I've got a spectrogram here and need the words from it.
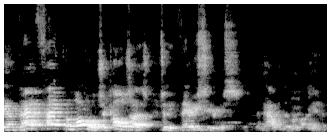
And that fact alone should cause us to be very serious in how we live our life.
